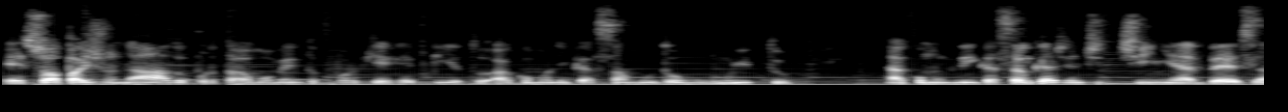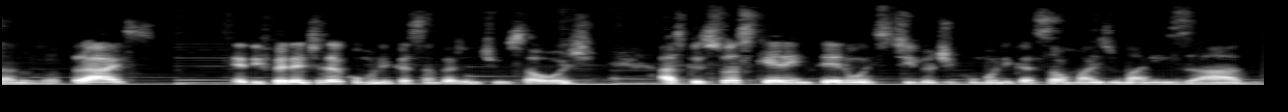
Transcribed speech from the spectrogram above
é, sou apaixonado por tal momento porque, repito, a comunicação mudou muito. A comunicação que a gente tinha 10 anos atrás é diferente da comunicação que a gente usa hoje. As pessoas querem ter um estilo de comunicação mais humanizado.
